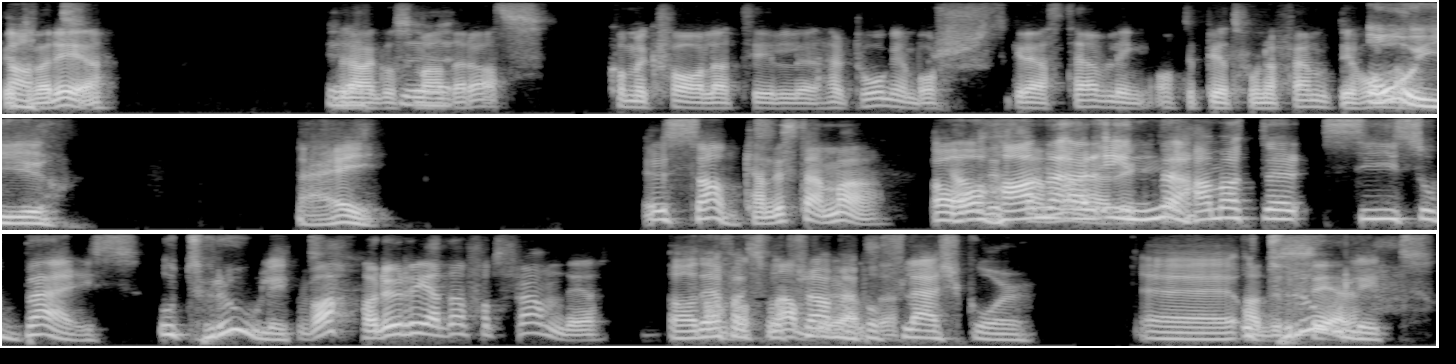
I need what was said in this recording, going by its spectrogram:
Vet att... du vad det är? Dragos Madaras kommer kvala till Hertogenboschs grästävling ATP 250 i Holland. Oj! Nej. Är det sant? Kan det stämma? Ja, det han stämma är inne. Han möter Siso Bergs. Otroligt. Va? Har du redan fått fram det? Ja, det har jag faktiskt fått fram här alltså. på Flashscore. Eh, ja, otroligt.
